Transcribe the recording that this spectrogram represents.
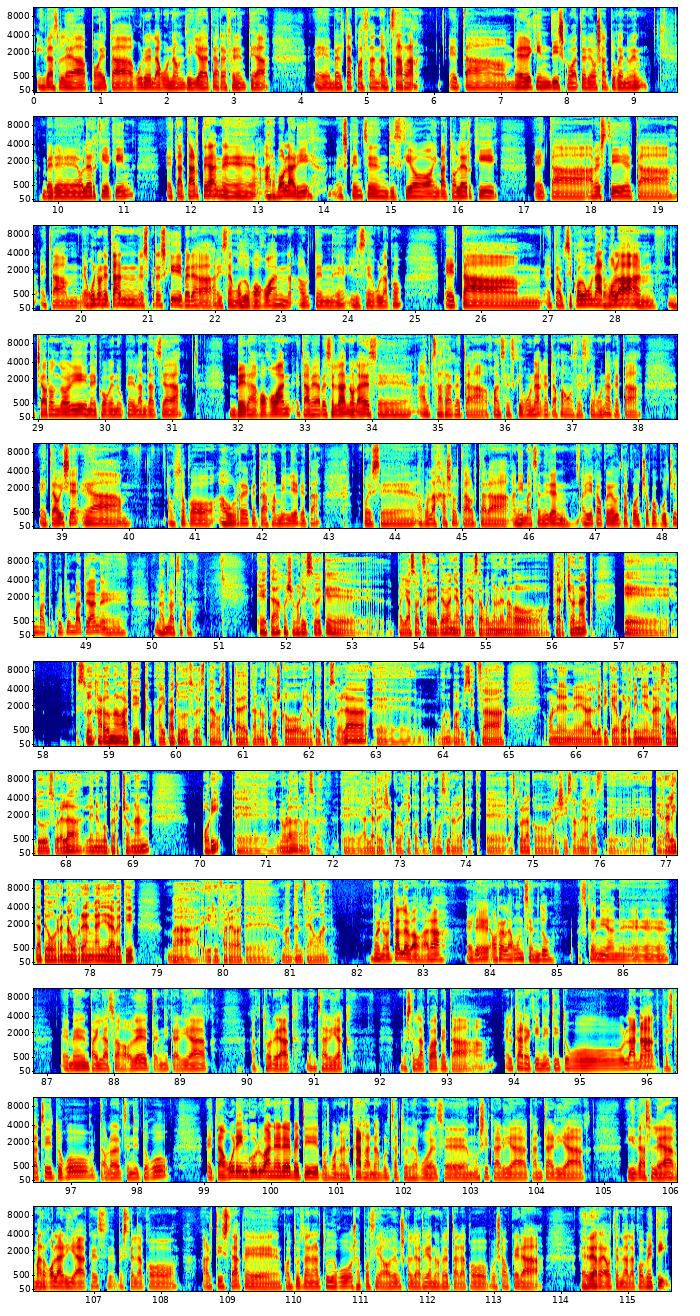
idazlea, poeta, gure laguna hundila eta referentea, e, bertakoa zan altzarra, eta berekin disko bat ere osatu genuen, bere olerkiekin, eta tartean e, arbolari eskaintzen dizkio hainbat olerki, eta abesti, eta, eta egun honetan espreski bera izango du gogoan aurten e, hilzegulako, eta eta utziko dugun arbola itxarondori neko genuke landatzea bera gogoan, eta bea bezala nola ez, e, altzarrak eta joan zezkigunak, eta joan zezkigunak, eta eta hoize, ea auzoko aurrek eta familiek, eta pues, e, arbola jaso eta hortara animatzen diren, haiek aukera dutako txoko kutxin bat, kutxun batean e, landatzeko. Eta, Jose Mari, zuek e, paiazoak zarete, baina paiazoak baino lehenago pertsonak, e, zuen jardunagatik, aipatu duzu ez da, ospitaletan ordu asko igarro dituzuela, e, bueno, ba, bizitza honen alderik egordinena ezagutu duzuela, lehenengo pertsonan, hori e, nola dara mazue? E, alderdi psikologikotik, emozionaletik, e, ez duelako erresi izan behar, ez? E, errealitate horren aurrean gainera beti, ba, irrifarre bat e, mantentzeagoan. Bueno, talde bat gara, ere horre laguntzen du. Azkenian, e, hemen pailazoa gaude, teknikariak, aktoreak, dantzariak, bestelakoak eta elkarrekin egite ditugu lanak, prestatze ditugu, taularatzen ditugu, eta gure inguruan ere beti, pues bueno, elkarlana bultzatu dugu, ez, e, musikariak, kantariak, idazleak, margolariak, ez, bestelako artistak e, kontutan hartu dugu, oso pozia gaude Euskal Herrian horretarako pues, aukera ederra egoten dalako beti,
